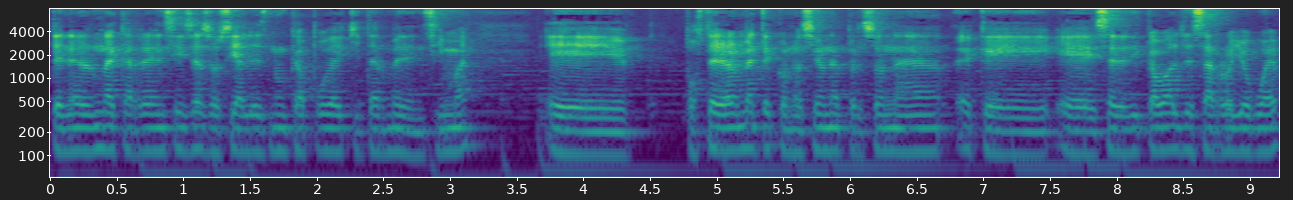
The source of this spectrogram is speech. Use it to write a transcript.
tener una carrera en ciencias sociales nunca pude quitarme de encima. Eh, posteriormente conocí a una persona eh, que eh, se dedicaba al desarrollo web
